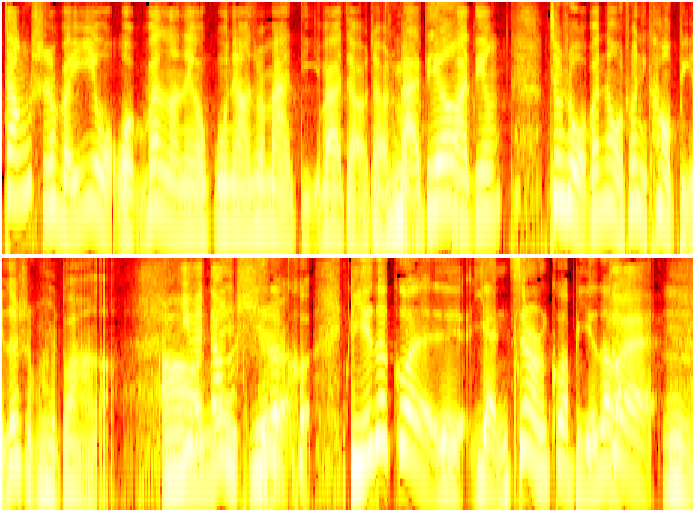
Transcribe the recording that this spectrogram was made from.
当时唯一我我问了那个姑娘，就是马迪吧，叫叫什么？马丁。马丁，就是我问她，我说你看我鼻子是不是断了？啊，因为当时鼻子硌，鼻子硌眼镜硌鼻子了。对，嗯，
